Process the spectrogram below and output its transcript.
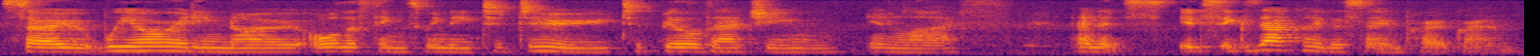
So we already know all the things we need to do to build our jing in life, and it's it's exactly the same program.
